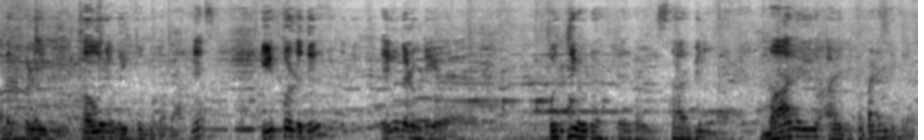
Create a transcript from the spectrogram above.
அவர்களை கௌரவிக்கும் முகமாக இப்பொழுது எங்களுடைய உத்தியோகஸ்தர்கள் சார்பில் மாலை அணிவிக்கப்பட இருக்கிறது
